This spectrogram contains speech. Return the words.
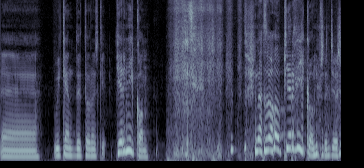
Eee, weekendy toruńskie. Piernikon. To się nazywało Piernikon przecież.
